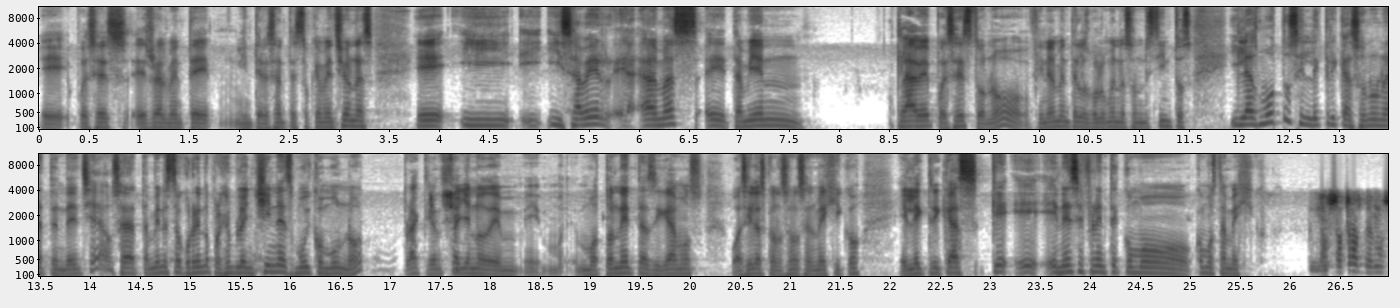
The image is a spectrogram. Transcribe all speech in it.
eh, pues es, es realmente interesante esto que mencionas. Eh, y, y, saber, además, también clave, pues esto, ¿no? Finalmente los volúmenes son distintos. ¿Y las motos eléctricas son una tendencia? O sea, también está ocurriendo, por ejemplo, en China es muy común, ¿no? Prácticamente está lleno de eh, motonetas, digamos, o así las conocemos en México, eléctricas. ¿Qué, eh, en ese frente, ¿cómo, ¿cómo está México? Nosotros vemos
